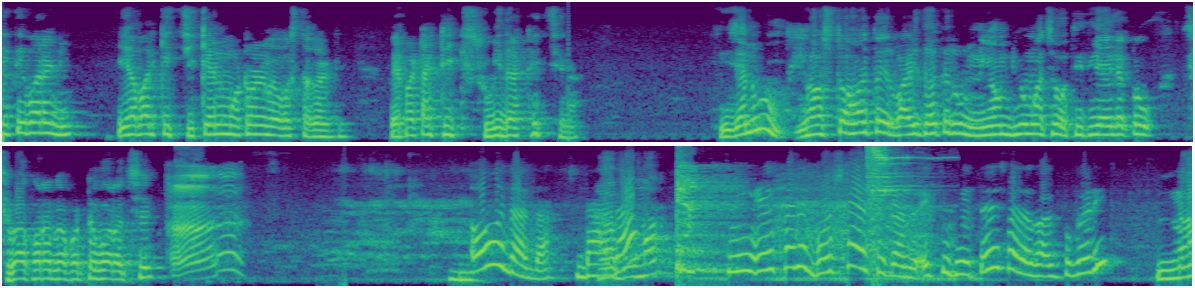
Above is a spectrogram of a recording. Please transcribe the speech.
দিতে পারেনি এ আবার কি চিকেন মটনের ব্যবস্থা করে ব্যাপারটা ঠিক সুবিধা ঠেকছে না। কি জানো গৃহস্থ হয়তো এর বাড়িতে হয়তো নিয়ম নিয়ম আছে অতিথি আইলে একটু সেবা করার ব্যাপারটা আবার আছে। ও দাদা। দাদা? বৌমা? তুমি এখানে বসে আছো কেন? একটু ভেতরে চলো গল্প করি। না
